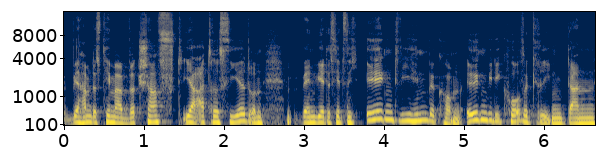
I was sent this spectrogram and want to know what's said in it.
wir haben das Thema Wirtschaft ja adressiert und wenn wir das jetzt nicht irgendwie hinbekommen, irgendwie die Kurve kriegen, dann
